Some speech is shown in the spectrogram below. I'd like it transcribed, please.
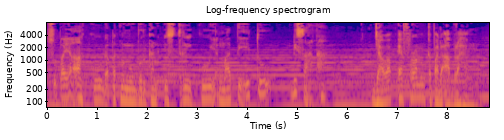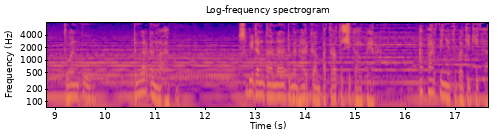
supaya aku dapat menguburkan istriku yang mati itu di sana. Jawab Efron kepada Abraham, Tuanku, dengarkanlah aku sebidang tanah dengan harga 400 sikal perak. Apa artinya itu bagi kita?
